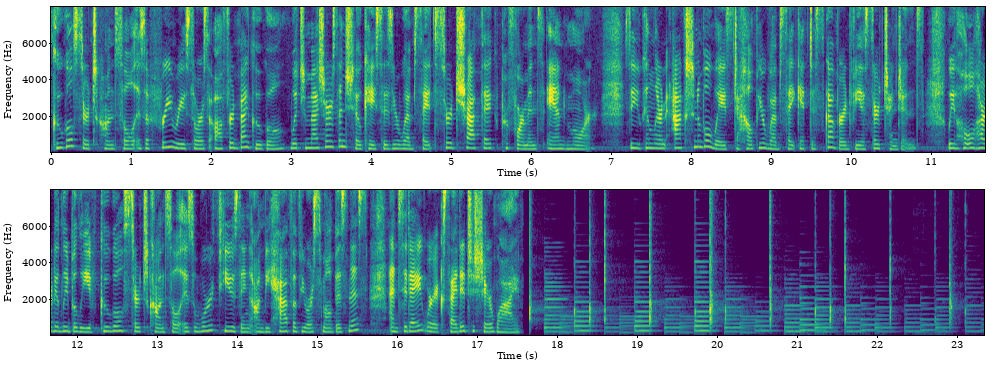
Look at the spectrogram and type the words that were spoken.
Google Search Console is a free resource offered by Google which measures and showcases your website's search traffic, performance, and more, so you can learn actionable ways to help your website get discovered via search engines. We wholeheartedly believe Google Search Console is worth using on behalf of your small business, and today we're excited to share why.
